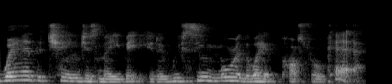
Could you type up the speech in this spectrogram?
where the changes may be. You know, we've seen more in the way of pastoral care.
